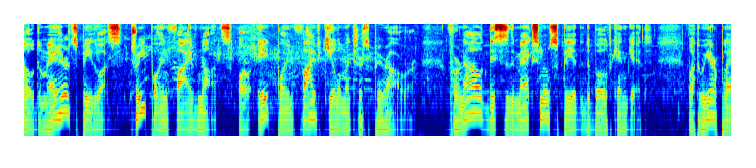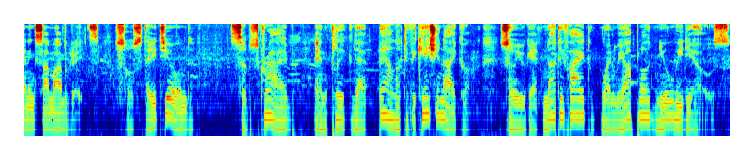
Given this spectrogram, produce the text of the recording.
So the measured speed was 3.5 knots or 8.5 kilometers per hour. For now this is the maximum speed the boat can get. But we are planning some upgrades, so stay tuned, subscribe and click that bell notification icon so you get notified when we upload new videos.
